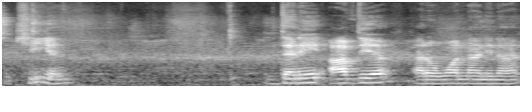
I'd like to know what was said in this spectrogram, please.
So Keegan. Deni Avdija at a 199.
